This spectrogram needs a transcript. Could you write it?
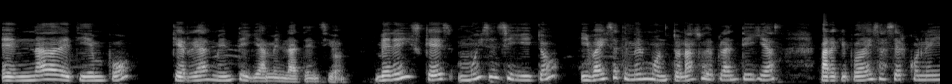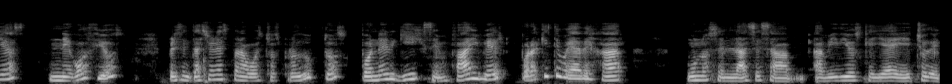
en nada de tiempo, que realmente llamen la atención. Veréis que es muy sencillito y vais a tener montonazo de plantillas para que podáis hacer con ellas negocios, presentaciones para vuestros productos, poner gigs en Fiverr. Por aquí te voy a dejar unos enlaces a, vídeos que ya he hecho de,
